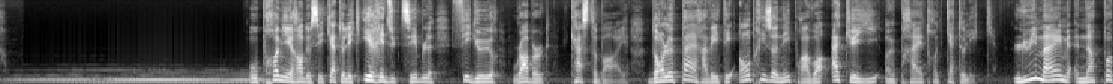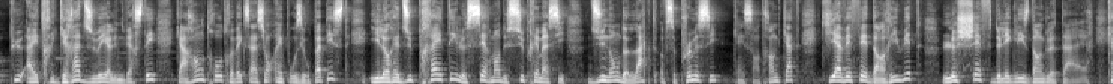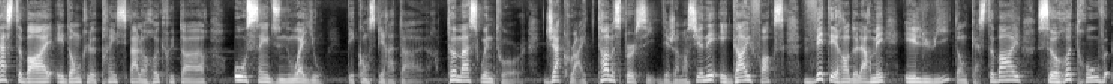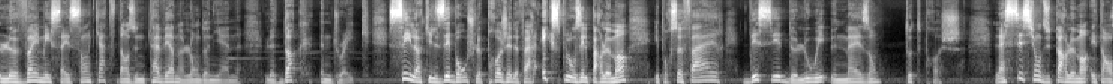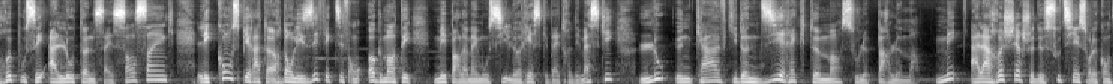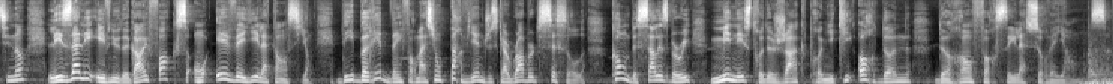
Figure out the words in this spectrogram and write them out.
Au premier rang de ces catholiques irréductibles figure Robert Castaby, dont le père avait été emprisonné pour avoir accueilli un prêtre catholique. Lui-même n'a pas pu être gradué à l'université car, entre autres vexations imposées aux papistes, il aurait dû prêter le serment de suprématie du nom de l'Act of Supremacy 1534 qui avait fait d'Henri VIII le chef de l'Église d'Angleterre. Castaby est donc le principal recruteur au sein du noyau des conspirateurs. Thomas Wintour, Jack Wright, Thomas Percy, déjà mentionné, et Guy Fawkes, vétéran de l'armée, et lui, donc Castaby, se retrouvent le 20 mai 1604 dans une taverne londonienne, le Duck and Drake. C'est là qu'ils ébauchent le projet de faire exploser le Parlement et pour ce faire, décident de louer une maison toute proche. La session du Parlement étant repoussée à l'automne 1605, les conspirateurs dont les effectifs ont augmenté, mais par là même aussi le risque d'être démasqués, louent une cave qui donne directement sous le Parlement. Mais à la recherche de soutien sur le continent, les allées et venues de Guy Fawkes ont éveillé l'attention. Des bribes d'informations parviennent jusqu'à Robert Cecil, comte de Salisbury, ministre de Jacques Ier, qui ordonne de renforcer la surveillance.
